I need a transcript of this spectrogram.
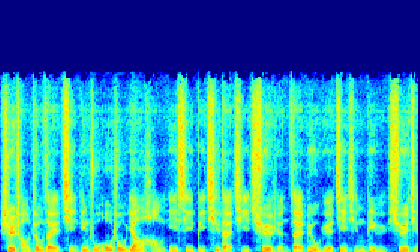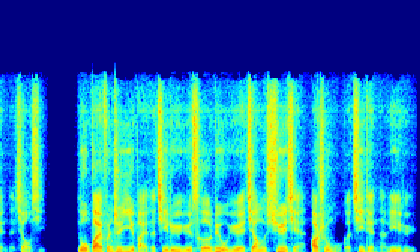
市场正在紧盯住欧洲央行 ECB 期待其确认在六月进行利率削减的消息。有百分之一百的几率预测六月将削减二十五个基点的利率，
